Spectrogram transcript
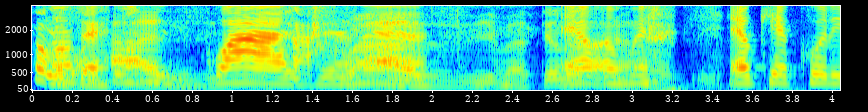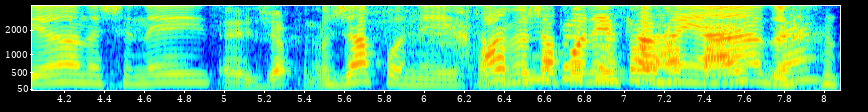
Falou Nossa, certo. Quase, quase, né? Quase, bateu É, na é, o, é o que é coreano, é chinês? É japonês. O japonês, tá? Ah, Meu vamos japonês tá o rapaz, arranhado. né?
